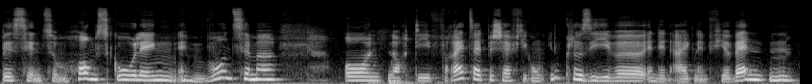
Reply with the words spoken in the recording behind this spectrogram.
bis hin zum Homeschooling im Wohnzimmer und noch die Freizeitbeschäftigung inklusive in den eigenen vier Wänden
